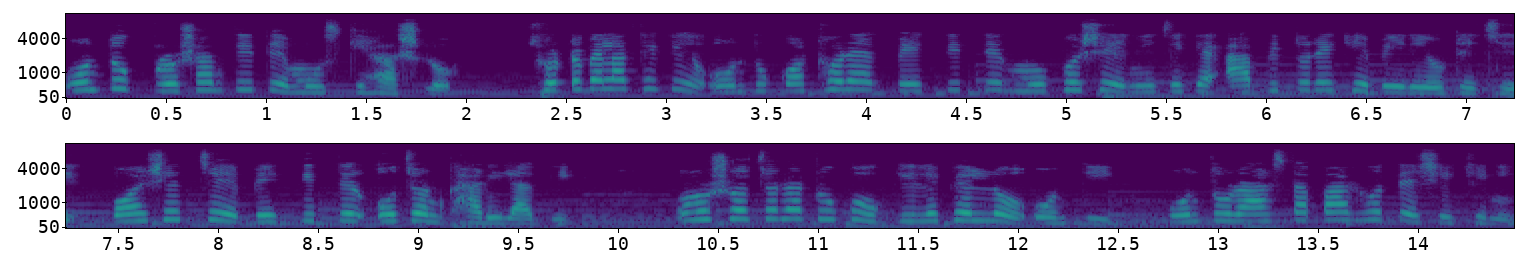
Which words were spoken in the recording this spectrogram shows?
অন্তুক প্রশান্তিতে মুস্কি হাসলো। ছোটবেলা থেকে অন্তু কঠোর এক ব্যক্তিত্বের মুখোশে নিজেকে আবৃত রেখে বেড়ে উঠেছে। বয়সের চেয়ে ব্যক্তিত্বের ওজন ভারী লাগে। অনুশোচনাটুকু গিলে ফেলল অন্তিক অন্তু রাস্তা পার হতে শেখেনি।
